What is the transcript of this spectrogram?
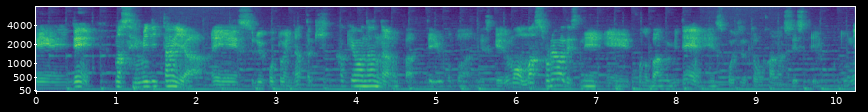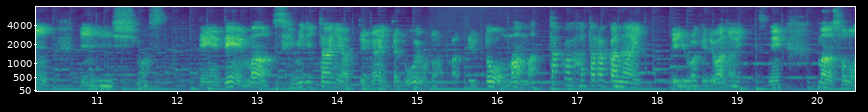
えーで、まあ、セミリタイヤ、えーすることになったきっかけは何なのかっていうことなんですけれども、まあ、それはですね、えーこの番組で、少しずつお話ししていくことに、します。えーで、まあ、セミリタイヤっていうのは一体どういうことなのかっていうと、まあ、全く働かないっていうわけではないんですね。まあ、その、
